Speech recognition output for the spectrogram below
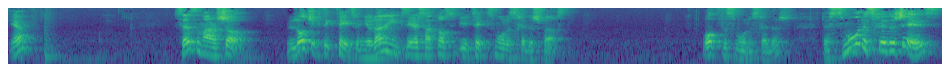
Yeah? Says the Marashal, logic dictates when you're learning Xeris HaKosov, you take the smallest Chiddush first. What's the smallest Chiddush? The smallest Chiddush is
